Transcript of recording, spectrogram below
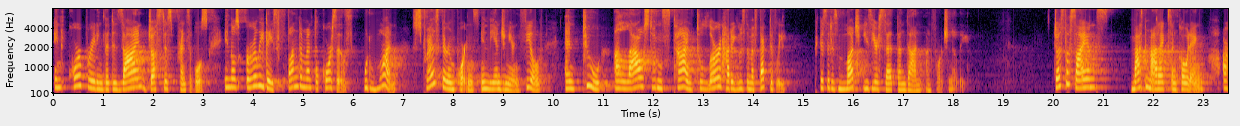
Incorporating the design justice principles in those early days fundamental courses would one, stress their importance in the engineering field, and two, allow students time to learn how to use them effectively, because it is much easier said than done, unfortunately. Just as science, mathematics, and coding are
